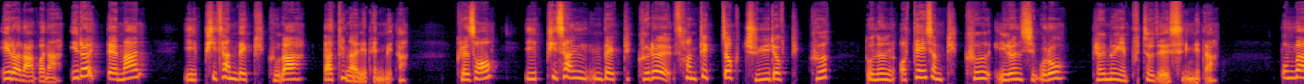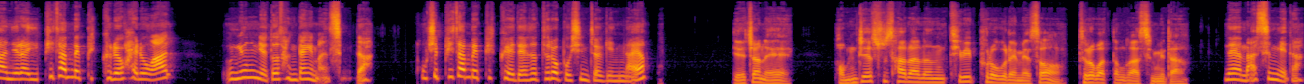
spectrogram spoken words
일어나거나 이럴 때만 이 P300 피크가 나타나게 됩니다. 그래서 이 P300 피크를 선택적 주의력 피크 또는 어텐션 피크 이런 식으로 별명이 붙여져 있습니다. 뿐만 아니라 이 P300 피크를 활용한 응용례도 상당히 많습니다. 혹시 P300 피크에 대해서 들어보신 적이 있나요? 예전에 범죄 수사라는 TV 프로그램에서 들어봤던 것 같습니다. 네, 맞습니다.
